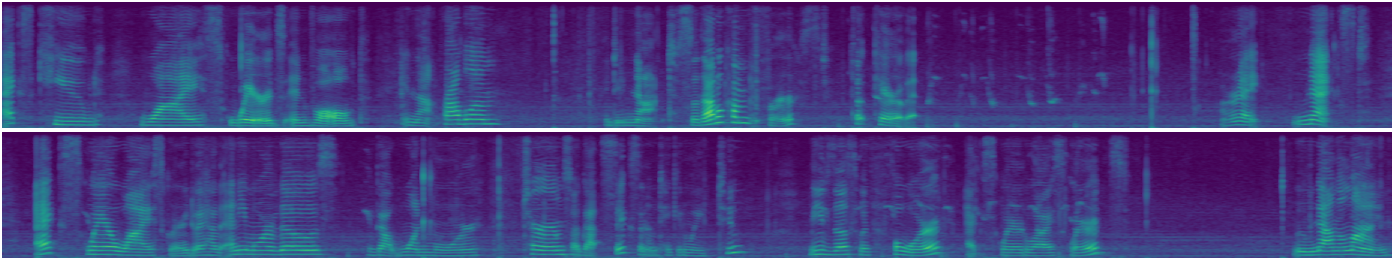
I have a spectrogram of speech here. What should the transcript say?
x cubed y squareds involved in that problem? I do not. So that'll come first took care of it. Alright, next, x squared y squared. Do I have any more of those? I've got one more term, so I've got 6 and I'm taking away 2. Leaves us with 4 x squared y squared. Moving down the line.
